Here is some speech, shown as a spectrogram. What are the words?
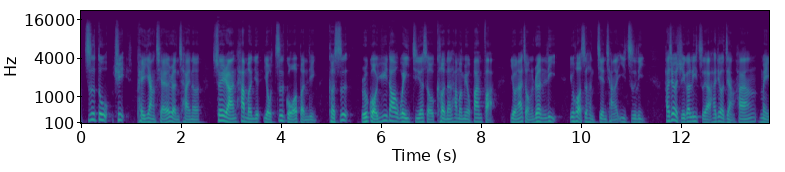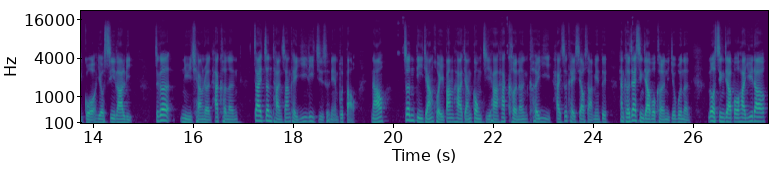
制度去培养起来的人才呢，虽然他们有有治国本领，可是如果遇到危机的时候，可能他们没有办法有那种韧力，又或者是很坚强的意志力。他就举个例子啊，他就讲，好像美国有希拉里这个女强人，她可能在政坛上可以屹立几十年不倒，然后政敌讲诽谤她，讲攻击她，她可能可以还是可以潇洒面对。但可在新加坡，可能你就不能。如果新加坡他遇到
